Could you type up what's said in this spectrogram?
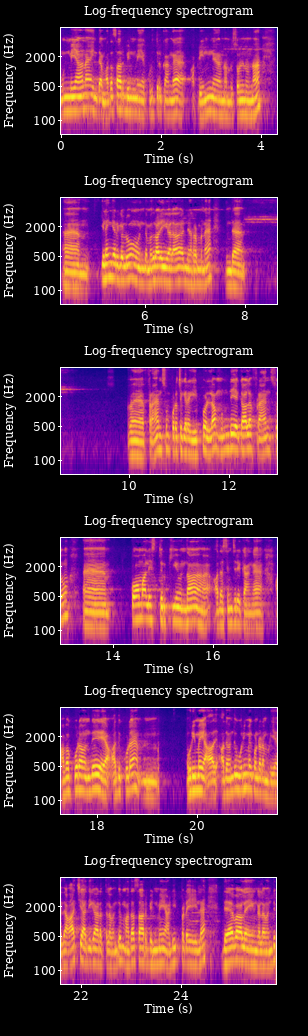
உண்மையான இந்த மதசார்பின்மையை கொடுத்துருக்காங்க அப்படின்னு நம்ம சொல்லணும்னா இளைஞர்களும் இந்த முதலாளிகளால் நிரம்பின இந்த பிரான்ஸும் புரட்சிக்கிற இப்போ இல்லை முந்தைய கால பிரான்ஸும் கோமாலிஸ் துர்க்கியும் தான் அதை செஞ்சிருக்காங்க. அவ கூட வந்து அது கூட உரிமை அதை வந்து உரிமை கொண்டாட முடியாது. ஆட்சி அதிகாரத்துல வந்து மதசார்பின்மை அடிப்படையில தேவாலயங்களை வந்து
